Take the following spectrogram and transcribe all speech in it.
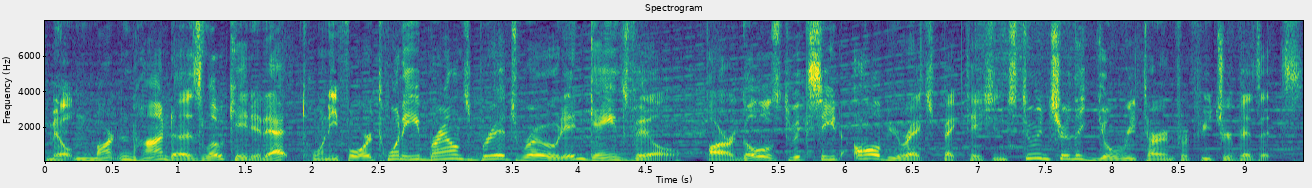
Milton Martin Honda is located at 2420 Browns Bridge Road in Gainesville. Our goal is to exceed all of your expectations to ensure that you'll return for future visits.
